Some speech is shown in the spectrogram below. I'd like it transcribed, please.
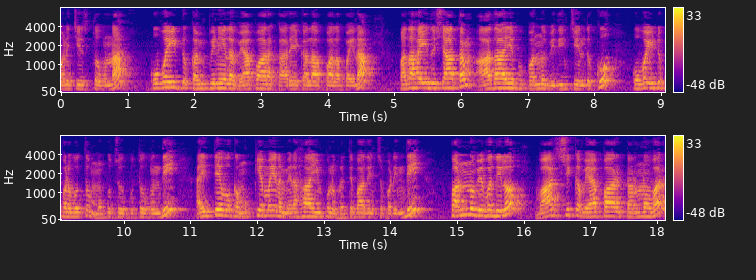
పనిచేస్తూ ఉన్న కువైట్ కంపెనీల వ్యాపార కార్యకలాపాలపైన పదహైదు శాతం ఆదాయపు పన్ను విధించేందుకు కువైట్ ప్రభుత్వం మొగ్గు చూపుతూ ఉంది. అయితే ఒక ముఖ్యమైన మినహాయింపును ప్రతిపాదించబడింది. పన్ను వ్యవధిలో వార్షిక వ్యాపార టర్నోవర్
